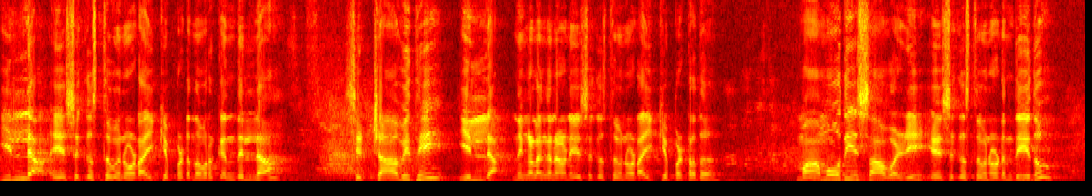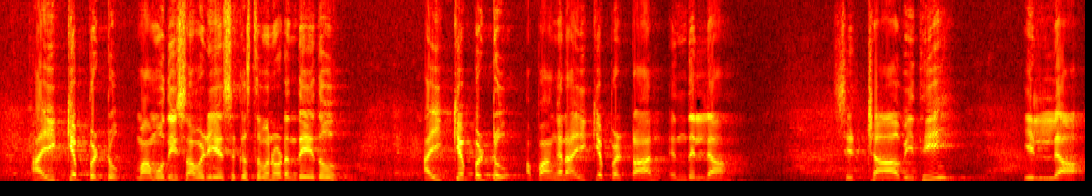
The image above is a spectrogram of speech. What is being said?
ഇല്ല. യേശു ക്രിസ്തുവിനോട് ഐക്യപ്പെടുന്നവർക്ക് എന്തില്ല? ശിക്ഷാവിധി ഇല്ല. നിങ്ങൾ എങ്ങനെയാണ് യേശു ക്രിസ്തുവിനോട് ഐക്യപ്പെട്ടത്? മാമോദീസ വഴി യേശു ക്രിസ്തുവിനോട് എന്ത് ചെയ്തു? ഐക്യപ്പെട്ടു. മാമോദീസ വഴി യേശു ക്രിസ്തുവിനോട് എന്ത് ചെയ്തു? ഐക്യപ്പെട്ടു. അപ്പൊ അങ്ങനെ ഐക്യപ്പെട്ടാൽ എന്തില്ല? ശിക്ഷാവിധി ഇല്ല.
